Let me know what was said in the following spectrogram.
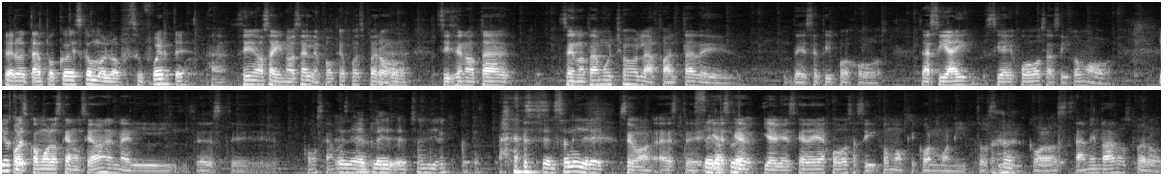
pero tampoco es como lo su fuerte. Ah, Sí, o sea, y no es el enfoque, pues, pero Ajá. sí se nota, se nota mucho la falta de, de ese tipo de juegos. O sea, sí hay, sí hay juegos así como, Yo pues creo como los que anunciaron en el, este, ¿cómo se llama? en este? el, Play- eh, Sony Direct. el Sony Direct. Sí, bueno, este, Cero ya es que, ya ves que había juegos así como que con monitos Ajá. y colores, están bien raros, pero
